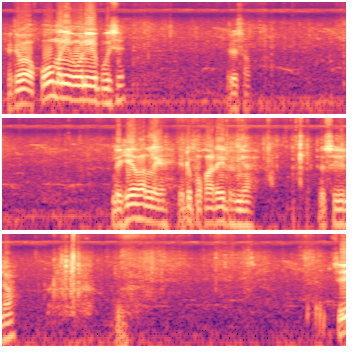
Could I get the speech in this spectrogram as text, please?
একেবাৰে অকণমানি অকণমানিকৈ পৰিছে এইটো চাওক। দেখিয়ে ভাল লাগে এইটো পকাতেই ধুনীয়া। এইটো ছিগি লওঁ। যি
